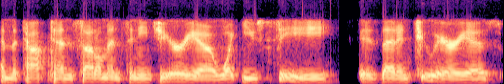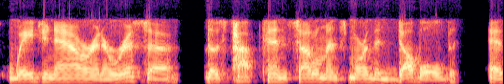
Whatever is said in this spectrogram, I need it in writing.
and the top 10 settlements in each area, what you see is that in two areas, wage and hour and ERISA, those top 10 settlements more than doubled as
